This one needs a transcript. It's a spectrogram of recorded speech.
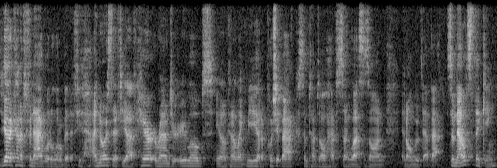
you gotta kind of finagle it a little bit. If you, I notice that if you have hair around your earlobes, you know, kind of like me, you gotta push it back. Sometimes I'll have sunglasses on and I'll move that back. So now it's thinking.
